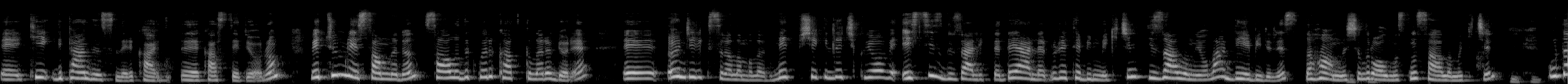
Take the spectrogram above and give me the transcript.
e, ki dependency'leri e, kastediyorum ve tüm ressamların sağladıkları katkılara göre e, öncelik sıralamaları net bir şekilde çıkıyor ve eşsiz güzellikte değerler üretebilmek için hizalanıyorlar diyebiliriz. Daha anlaşılır olmasını sağlamak için. Burada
